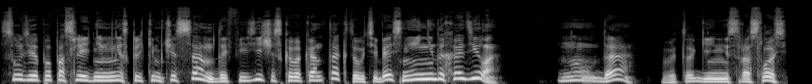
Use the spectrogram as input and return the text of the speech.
Судя по последним нескольким часам, до физического контакта у тебя с ней не доходило. Ну да, в итоге не срослось.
